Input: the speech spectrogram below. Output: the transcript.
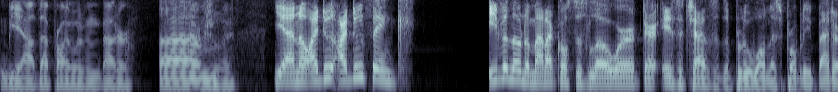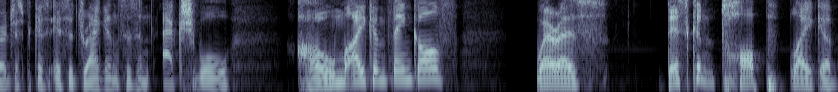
Yeah, that probably would have been better Um, actually. yeah, no, I do. I do think, even though the mana cost is lower, there is a chance that the blue one is probably better, just because Izzet Dragons is an actual home I can think of, whereas this can top like a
